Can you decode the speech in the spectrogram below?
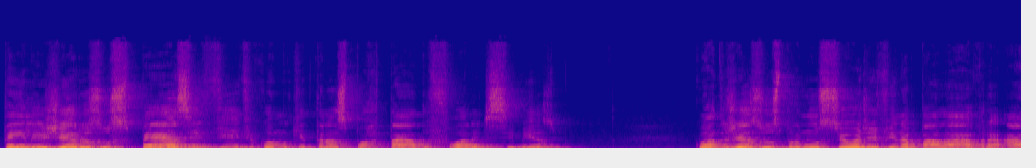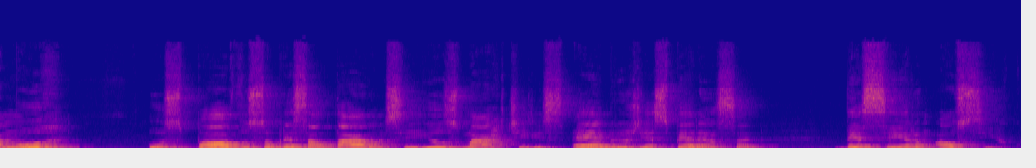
Tem ligeiros os pés e vive como que transportado fora de si mesmo. Quando Jesus pronunciou a divina palavra amor, os povos sobressaltaram-se e os mártires, ébrios de esperança, desceram ao circo.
